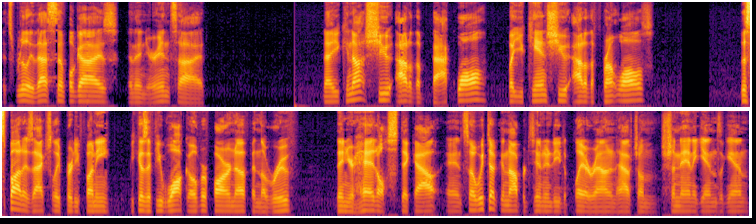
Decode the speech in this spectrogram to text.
It's really that simple, guys. And then you're inside. Now, you cannot shoot out of the back wall, but you can shoot out of the front walls. This spot is actually pretty funny because if you walk over far enough in the roof, then your head will stick out. And so we took an opportunity to play around and have some shenanigans again.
